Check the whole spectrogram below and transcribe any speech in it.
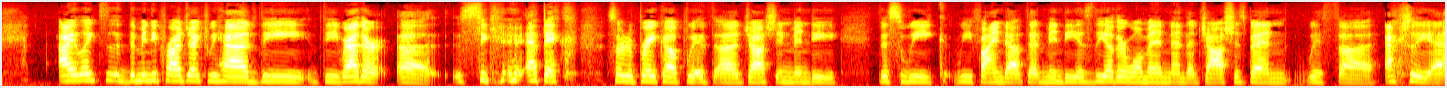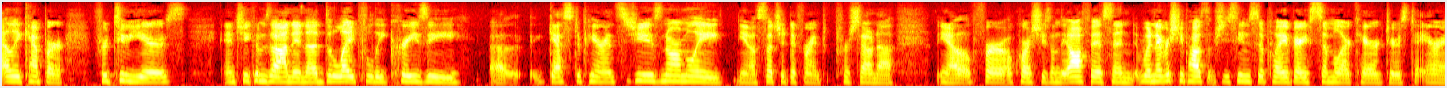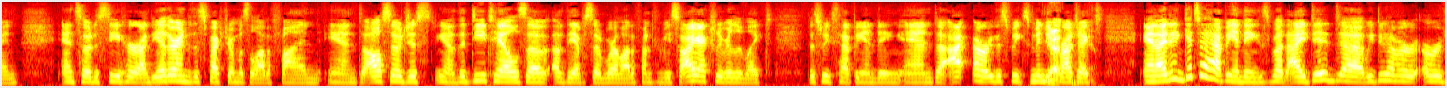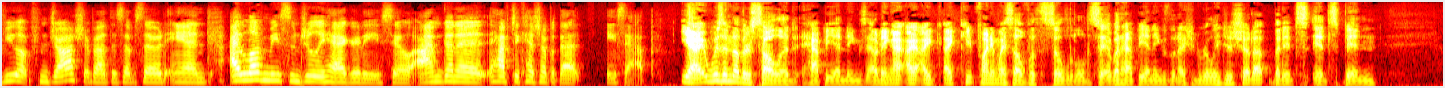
I liked the, the Mindy project. We had the the rather uh, epic sort of breakup with uh, Josh and Mindy this week. We find out that Mindy is the other woman, and that Josh has been with uh, actually uh, Ellie Kemper for two years, and she comes on in a delightfully crazy uh, guest appearance. She is normally, you know, such a different persona. You know, for of course she's on The Office, and whenever she pops up, she seems to play very similar characters to Erin. And so to see her on the other end of the spectrum was a lot of fun, and also just you know the details of, of the episode were a lot of fun for me. So I actually really liked this week's happy ending and uh, I, or this week's Mindy Yeah, project. And I didn't get to happy endings, but I did. Uh, we do have a, a review up from Josh about this episode, and I love me some Julie Hagerty, so I'm gonna have to catch up with that ASAP. Yeah, it was another solid happy endings outing. I, I I keep finding myself with so little to say about happy endings that I should really just shut up. But it's it's been,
